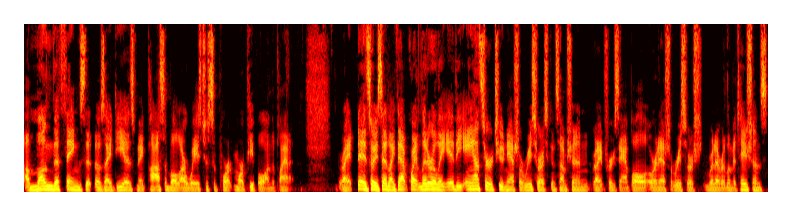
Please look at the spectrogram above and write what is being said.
among the things that those ideas make possible are ways to support more people on the planet right? And so he said like that quite literally eh, the answer to natural resource consumption right for example or natural resource whatever limitations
